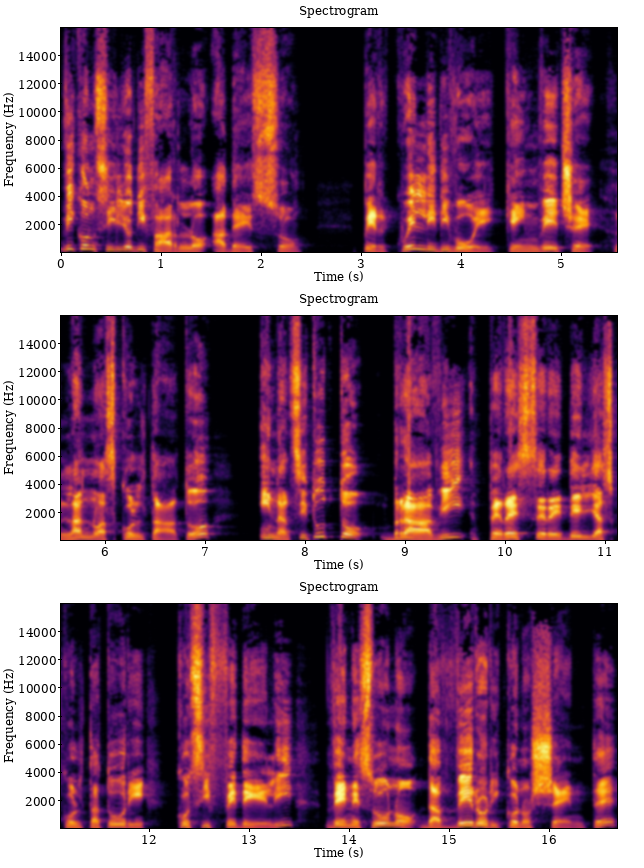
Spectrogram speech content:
vi consiglio di farlo adesso per quelli di voi che invece l'hanno ascoltato, innanzitutto bravi per essere degli ascoltatori così fedeli, ve ne sono davvero riconoscente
